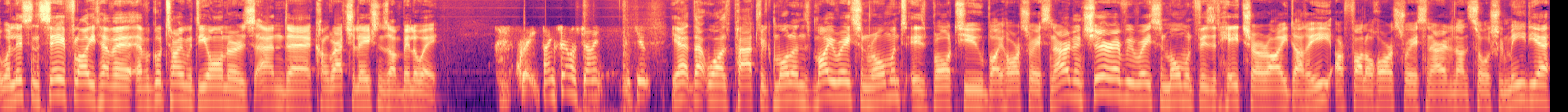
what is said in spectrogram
Well, listen, safe flight. Have a have a good time with the owners, and uh, congratulations on Billaway. Great. Thanks very much, Johnny. Thank you. Yeah, that was Patrick Mullins. My Racing Moment is brought to you by Horse Racing Ireland. Share every racing moment. Visit hri.e or follow Horse Racing Ireland on social media.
